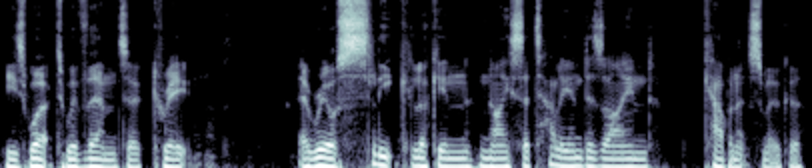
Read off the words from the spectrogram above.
he's worked with them to create a real sleek looking, nice Italian designed cabinet smoker.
